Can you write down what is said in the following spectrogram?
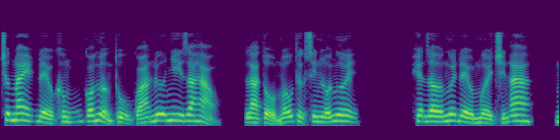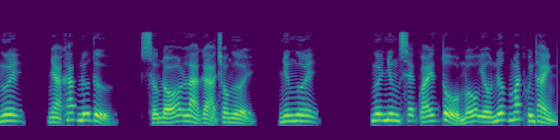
trước nay đều không có hưởng thụ quá nữ nhi gia hảo, là tổ mẫu thực xin lỗi ngươi. Hiện giờ ngươi đều 19A, ngươi, nhà khác nữ tử, sớm đó là gả cho người, nhưng ngươi, ngươi nhưng sẽ quái tổ mẫu yêu nước mắt khuynh thành.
